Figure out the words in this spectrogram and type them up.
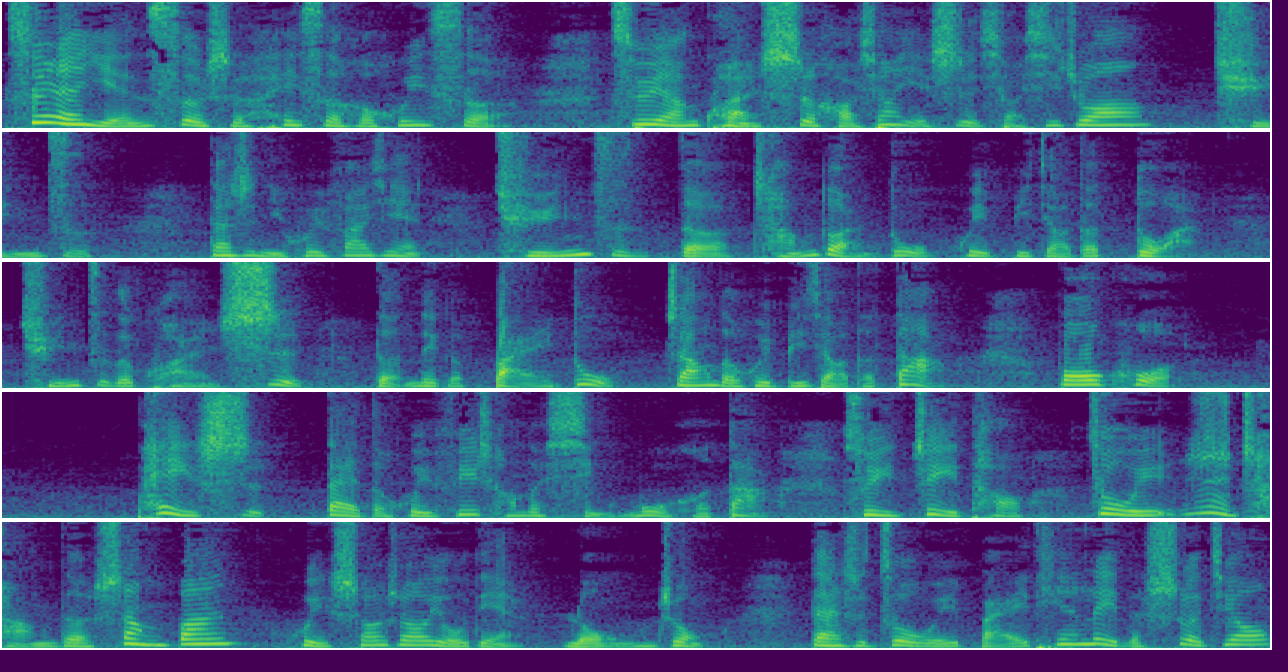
虽然颜色是黑色和灰色，虽然款式好像也是小西装裙子，但是你会发现裙子的长短度会比较的短，裙子的款式的那个摆度张的会比较的大，包括配饰戴的会非常的醒目和大，所以这一套作为日常的上班会稍稍有点隆重。但是作为白天类的社交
